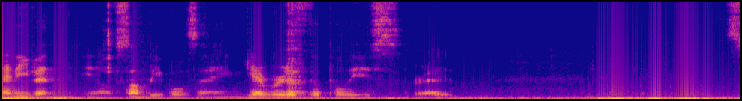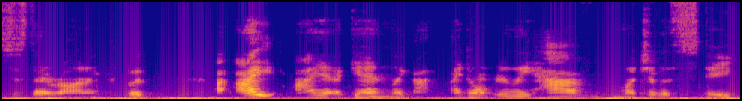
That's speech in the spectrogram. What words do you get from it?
and even you know some people saying get rid of the police, right? It's just ironic, but I, I again, like, I, I don't really have much of a stake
